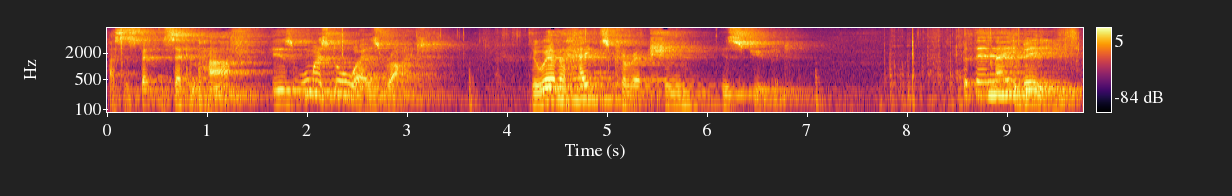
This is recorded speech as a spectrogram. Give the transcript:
I suspect the second half is almost always right. Whoever hates correction is stupid. But there may be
